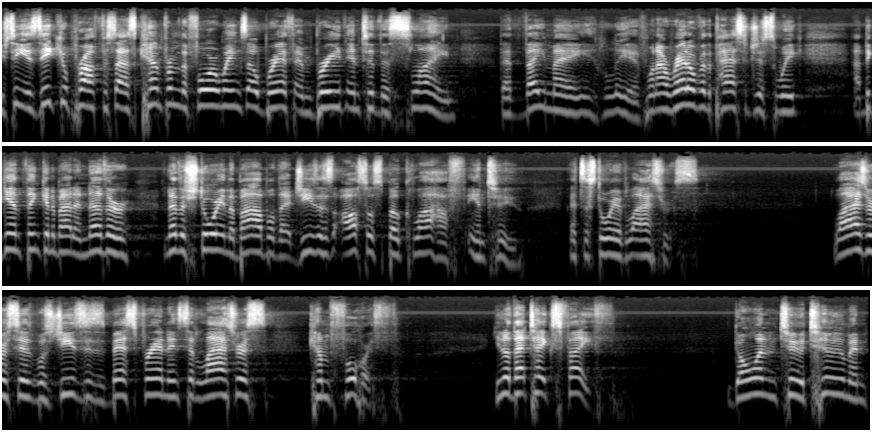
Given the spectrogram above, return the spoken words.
You see, Ezekiel prophesies, Come from the four wings, O breath, and breathe into the slain that they may live. When I read over the passage this week, I began thinking about another, another story in the Bible that Jesus also spoke life into. That's the story of Lazarus. Lazarus was Jesus' best friend, and he said, Lazarus, come forth. You know, that takes faith. Going into a tomb and,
